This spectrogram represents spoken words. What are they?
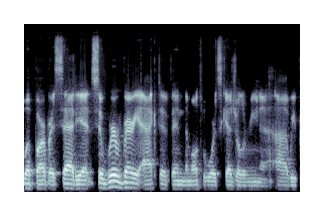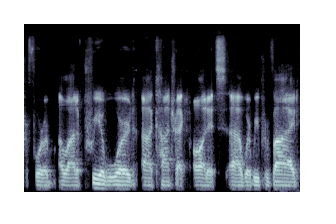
what Barbara said, yeah, so we're very active in the multi award schedule arena. Uh, we perform a lot of pre award uh, contract audits uh, where we provide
